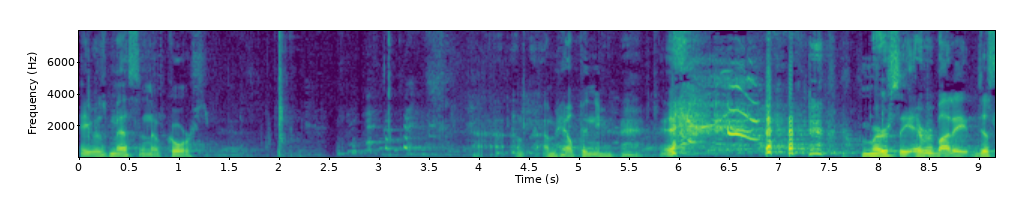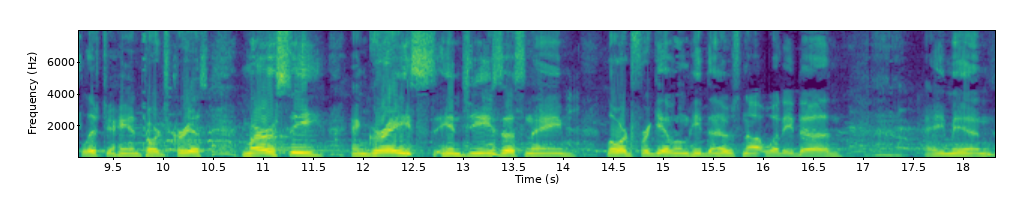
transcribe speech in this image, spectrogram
He was messing, of course. I'm, I'm helping you. Mercy. Everybody just lift your hand towards Chris. Mercy and grace in Jesus' name. Lord, forgive him. He knows not what he does. Amen.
